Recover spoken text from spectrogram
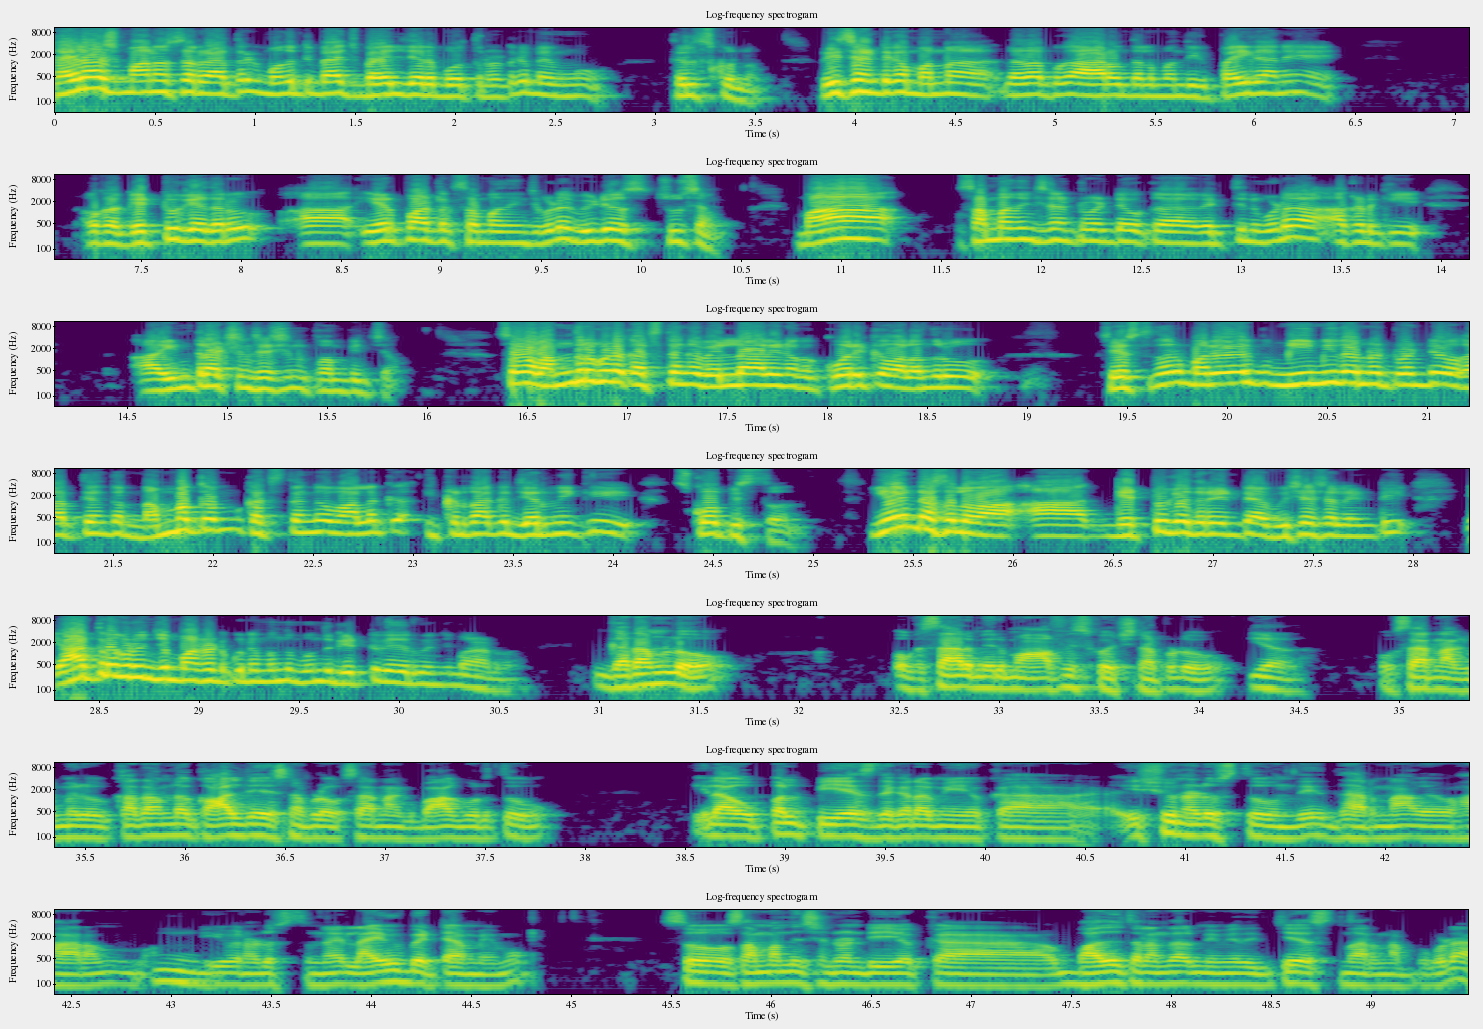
కైలాష్ మానసర యాత్రకు మొదటి బ్యాచ్ బయలుదేరబోతున్నట్టుగా మేము తెలుసుకున్నాం. రీసెంట్గా మొన్న దాదాపుగా ఆరు వందల మందికి పైగానే ఒక గెట్ టుగెదరు ఆ ఏర్పాట్లకు సంబంధించి కూడా వీడియోస్ చూసాం. మా సంబంధించినటువంటి ఒక వ్యక్తిని కూడా అక్కడికి ఆ ఇంట్రాక్షన్ సెషన్కి పంపించాం. సో వాళ్ళందరూ కూడా ఖచ్చితంగా వెళ్ళాలి అనే ఒక కోరిక వాళ్ళందరూ చేస్తున్నారు. మరోవైపు మీ మీద ఉన్నటువంటి ఒక అత్యంత నమ్మకం ఖచ్చితంగా వాళ్ళకి ఇక్కడ దాకా జర్నీకి స్కోప్ ఇస్తుంది. ఏంటి అసలు ఆ- గెట్ టుగెదర్ ఏంటి ఆ విశేషాలు ఏంటి యాత్ర గురించి మాట్లాడుకునే ముందు ముందు గెట్ టుగెదర్ గురించి మాట్లాడదాం. గతంలో ఒకసారి మీరు మా ఆఫీస్కి వచ్చినప్పుడు ఒకసారి నాకు మీరు కథంలో కాల్ చేసినప్పుడు ఒకసారి నాకు బాగా గుర్తు. ఇలా ఉప్పల్ పిఎస్ దగ్గర మీ యొక్క ఇష్యూ నడుస్తూ ఉంది ధర్నా వ్యవహారం ఇవి నడుస్తున్నాయి లైవ్ పెట్టాం మేము. సో సంబంధించినటువంటి ఈ యొక్క బాధితులందరూ మీ మీద ఇచ్చేస్తున్నారు అన్నప్పుడు కూడా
